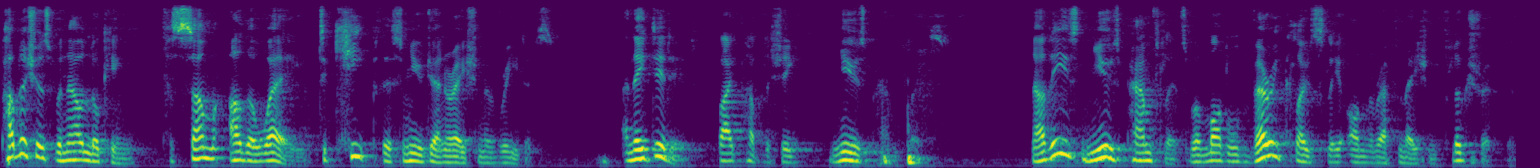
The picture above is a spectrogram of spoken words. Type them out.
publishers were now looking for some other way to keep this new generation of readers. And they did it by publishing news pamphlets. Now, these news pamphlets were modeled very closely on the Reformation Flugschriften,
